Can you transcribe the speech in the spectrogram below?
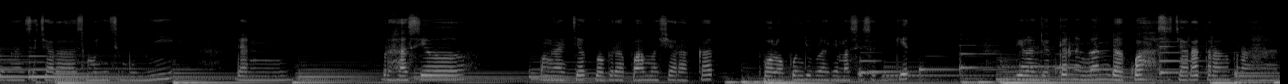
dengan secara sembunyi-sembunyi dan berhasil mengajak beberapa masyarakat walaupun jumlahnya masih sedikit dilanjutkan dengan dakwah secara terang-terangan.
